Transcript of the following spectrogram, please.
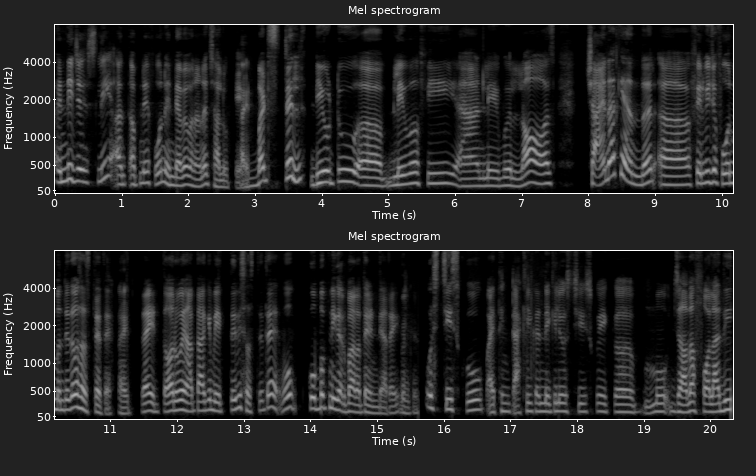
इंडिजियसली अपने फ़ोन इंडिया में बनाना चालू किया। But still due to labour fee and labour laws China के अंदर अ, फिर भी जो फ़ोन बनते थे वो सस्ते थे। Right. राइट? तो और वो यहाँ पे आके बेचते भी सस्ते थे वो कोप अप नहीं कर पा रहा था इंडिया राइट? उस चीज़ को आई थिंक टैकल करने के लिए उस चीज़ को एक ज़्यादा फौलादी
